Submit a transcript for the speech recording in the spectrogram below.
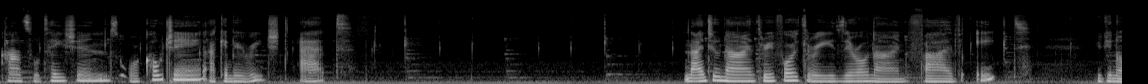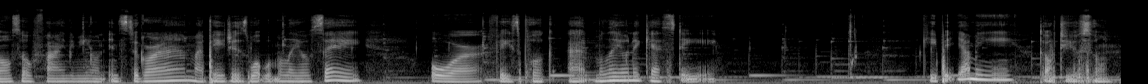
consultations or coaching, I can be reached at 929 343 0958. You can also find me on Instagram. My page is What Would Maleo Say? Or Facebook at Maleo Negesti. Keep it yummy. Talk to you soon.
